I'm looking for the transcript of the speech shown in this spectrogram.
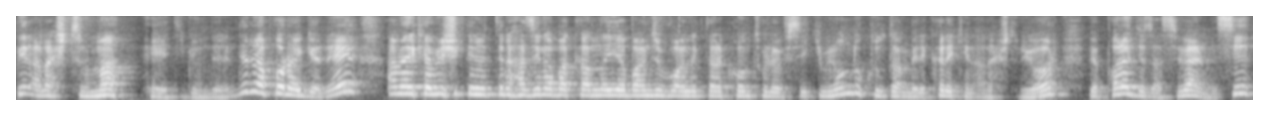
bir araştırma heyeti gönderildi. Rapora göre Amerika Birleşik Devletleri Hazine Bakanlığı Yabancı Varlıklar Kontrol Ofisi 2019'dan beri Kraken'i araştırıyor ve para cezası vermesi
